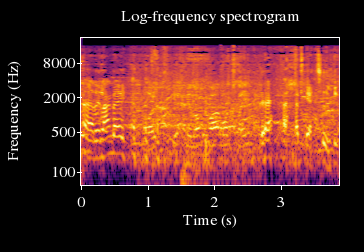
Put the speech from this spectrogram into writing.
ja, det er en lang dag. Det var meget rundt træne. Ja, det er tidligt.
